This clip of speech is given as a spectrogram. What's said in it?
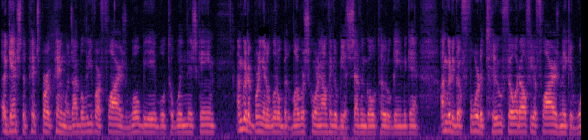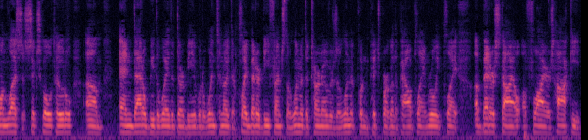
against the Pittsburgh Penguins. I believe our Flyers will be able to win this game. I'm going to bring it a little bit lower scoring. I don't think it'll be a seven goal total game again. I'm going to go four to two Philadelphia Flyers, make it one less, a six goal total. Um, and that'll be the way that they'll be able to win tonight. They'll play better defense. They'll limit the turnovers. They'll limit putting Pittsburgh on the power play and really play a better style of Flyers hockey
